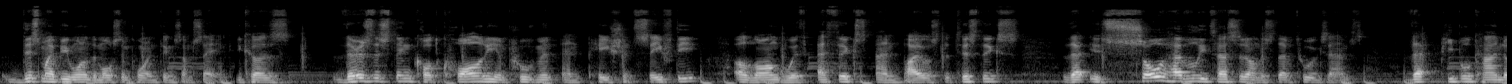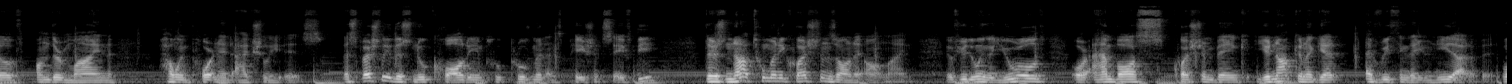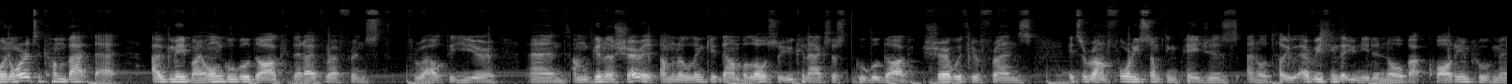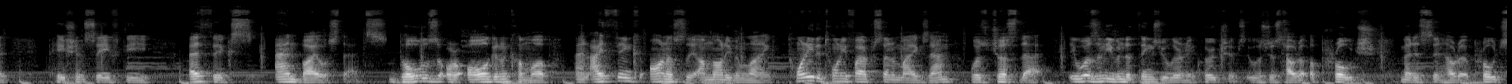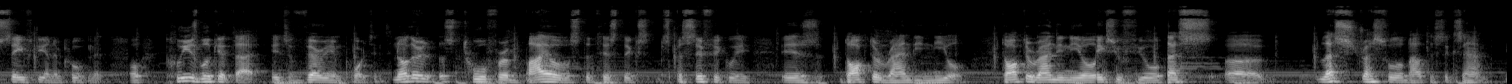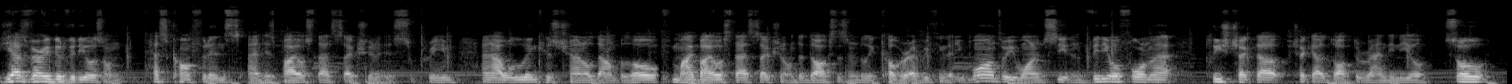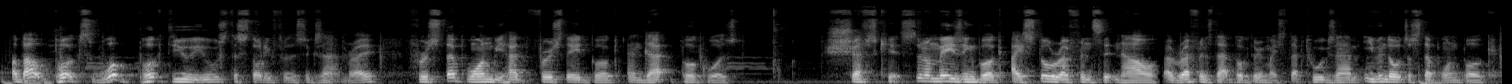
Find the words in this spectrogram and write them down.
this might be one of the most important things I'm saying because there's this thing called quality improvement and patient safety, along with ethics and biostatistics, that is so heavily tested on the step two exams that people kind of undermine how important it actually is. Especially this new quality improvement and patient safety. There's not too many questions on it online. If you're doing a UWorld or Amboss question bank, you're not gonna get everything that you need out of it. Well, in order to combat that, I've made my own Google Doc that I've referenced throughout the year and I'm gonna share it. I'm gonna link it down below so you can access the Google Doc, share it with your friends. It's around 40 something pages and it'll tell you everything that you need to know about quality improvement, patient safety, ethics, and biostats. Those are all gonna come up. And I think, honestly, I'm not even lying, 20 to 25% of my exam was just that. It wasn't even the things you learn in clerkships. It was just how to approach medicine, how to approach safety and improvement. So please look at that. It's very important. Another tool for biostatistics specifically is Dr. Randy Neil. Dr. Randy Neil makes you feel less uh, less stressful about this exam. He has very good videos on test confidence and his biostats section is supreme and I will link his channel down below. My biostats section on the docs doesn't really cover everything that you want or you want to see it in video format, please check out check out Dr. Randy Neil. So about books, what book do you use to study for this exam, right? For step one, we had first aid book and that book was Chef's Kiss. It's an amazing book. I still reference it now. I referenced that book during my step two exam, even though it's a step one book.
